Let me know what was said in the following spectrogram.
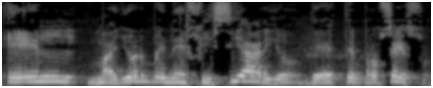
el mayor beneficiario de este proceso.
